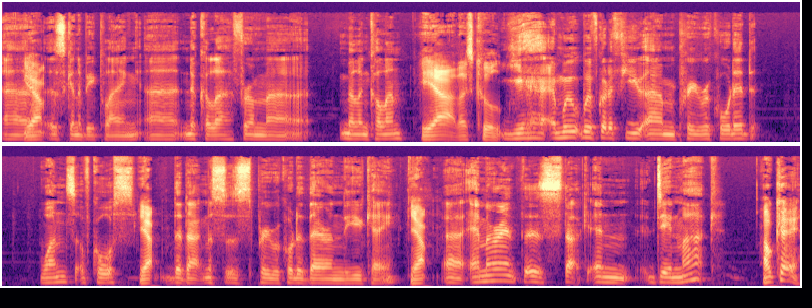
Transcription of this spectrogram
uh, Yeah. is going to be playing uh, Nikola from uh, Millencolin. Yeah, that's cool. Yeah, and we, we've got a few um, pre recorded ones, of course. Yeah. The Darkness is pre recorded there in the UK. Yeah. Uh, Amaranthe is stuck in Denmark. Okay.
